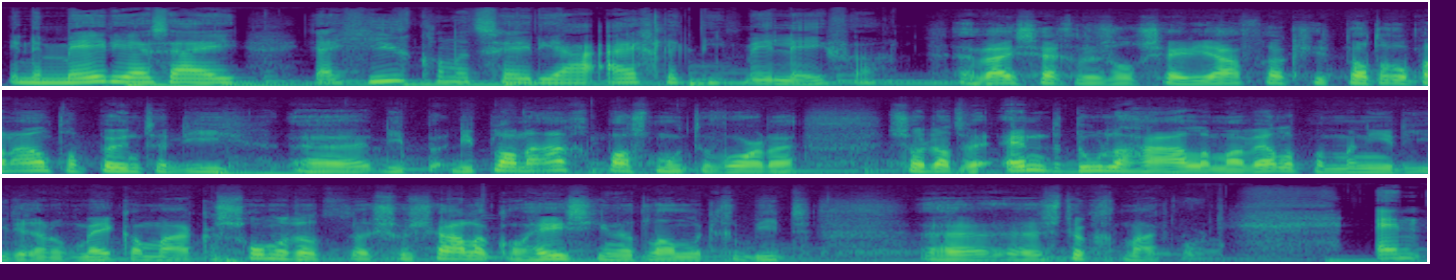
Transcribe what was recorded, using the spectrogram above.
in de media zei: ja, hier kan het CDA eigenlijk niet mee leven. En wij zeggen dus als CDA-fractie dat er op een aantal punten die, uh, die, die plannen aangepast moeten worden, zodat we en de doelen halen, maar wel op een manier die iedereen ook mee kan maken, zonder dat de sociale cohesie in het landelijk gebied uh, stuk gemaakt wordt. En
